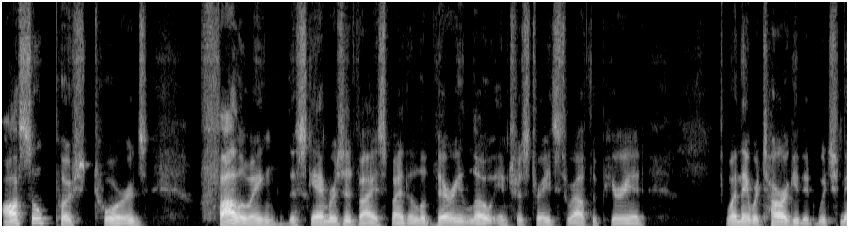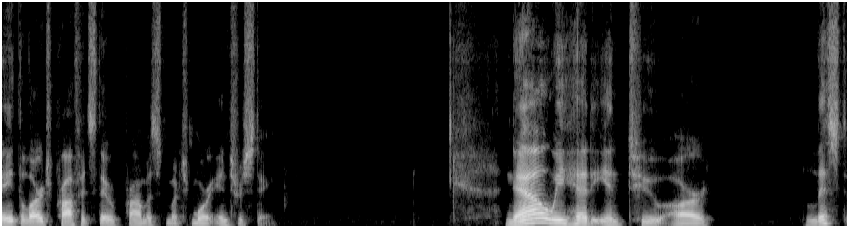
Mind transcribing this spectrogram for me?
also pushed towards following the scammers' advice by the very low interest rates throughout the period when they were targeted, which made the large profits they were promised much more interesting. Now we head into our list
